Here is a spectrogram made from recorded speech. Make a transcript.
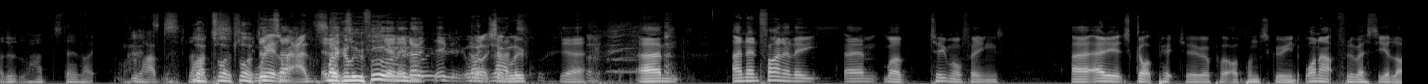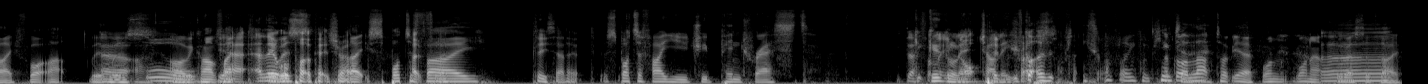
I don't lads. They're like Lads. Lads. Lads, lads, lads. It We're doesn't lads. sound- it doesn't- Yeah, they don't. They, don't- We're like like Yeah. um, and then finally, um, well, two more things. Uh, Elliot's got a picture he'll put up on screen. One app for the rest of your life. What app it Uh, was? oh. oh, we can't find. Yeah, it Elliot will was put a picture up. Like Spotify. Please, Elliot. Spotify, YouTube, Pinterest. G- Definitely Google it, not Charlie. You've got a, Pinterest. you've got a bloody computer. I've got a there. laptop. Yeah, one one app for the rest of Uh, life.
